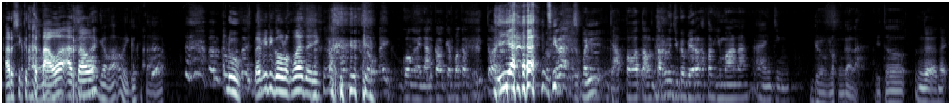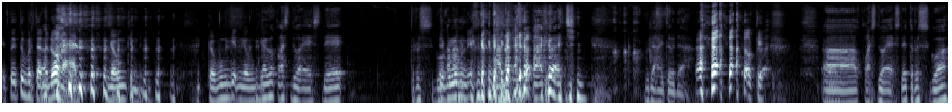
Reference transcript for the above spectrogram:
Harus ikut ketawa atau gak apa-apa gue ketawa aduh, tapi ini goblok banget anjing. eh gua gak nyangka kayak bakal gitu Iya. Kira supaya jatuh atau ntar lu juga berak atau gimana anjing goblok enggak lah itu Enggak, enggak. Itu itu bercanda doang kan? Enggak mungkin. Enggak mungkin, enggak mungkin. enggak gue kelas 2 SD terus gue Ya, kan belum anak- nih. Enggak, enggak, kagak anjing udah itu udah Oke. Eh, kelas 2 SD terus gua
